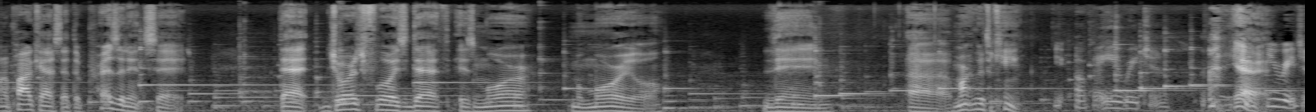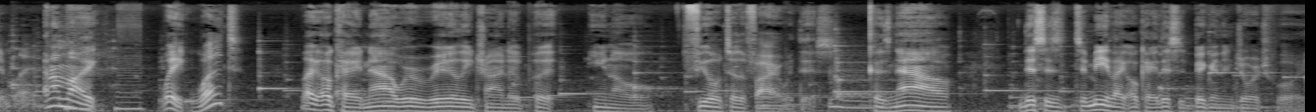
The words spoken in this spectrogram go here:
on a podcast that the president said that George Floyd's death is more memorial than uh, Martin Luther King. Okay, you reaching. Yeah. you reaching, play. And I'm like, wait, what? Like, okay, now we're really trying to put, you know, fuel to the fire with this. Because mm. now this is to me like okay, this is bigger than George Floyd.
